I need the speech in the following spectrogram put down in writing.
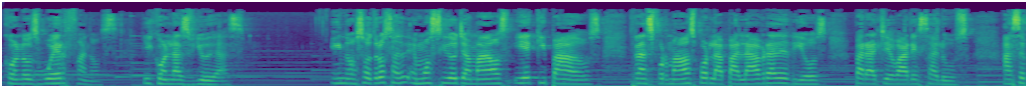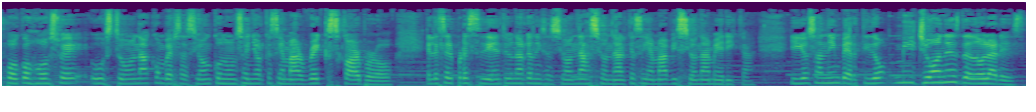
con los huérfanos y con las viudas y nosotros hemos sido llamados y equipados, transformados por la palabra de Dios para llevar esa luz. Hace poco Josué tuvo una conversación con un señor que se llama Rick Scarborough. Él es el presidente de una organización nacional que se llama Visión América. Y ellos han invertido millones de dólares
